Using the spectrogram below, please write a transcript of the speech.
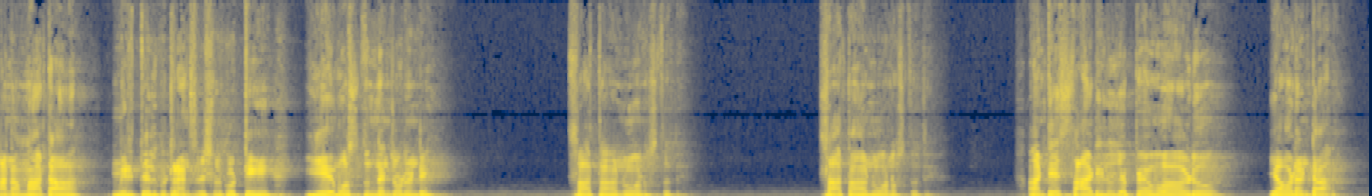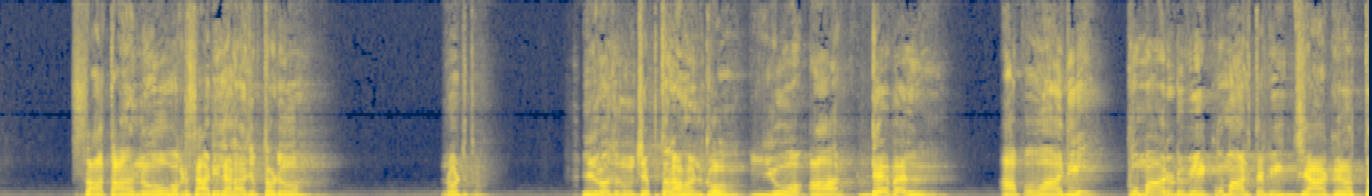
అన్న మాట మీరు తెలుగు ట్రాన్స్లేషన్ కొట్టి ఏమొస్తుందని చూడండి. సాతాను అని వస్తుంది. సాతాను అని వస్తుంది. అంటే సాడీలు చెప్పేవాడు ఎవడంట? సాతాను. ఒకటి సాడీలు ఎలా చెప్తాడు? నోటితో. ఈరోజు నువ్వు చెప్తున్నావు అనుకో. యు ఆర్ డెవెల్ అపవాది కుమారుడివి కుమార్తెవి జాగ్రత్త.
